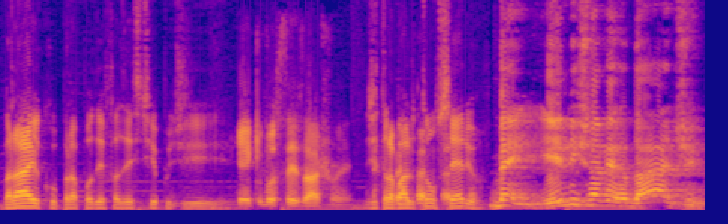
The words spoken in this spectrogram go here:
hebraico para poder fazer esse tipo de. O que é que vocês acham aí? De trabalho tão sério? Bem, eles na verdade,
